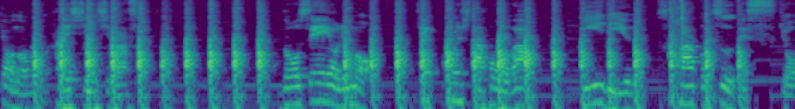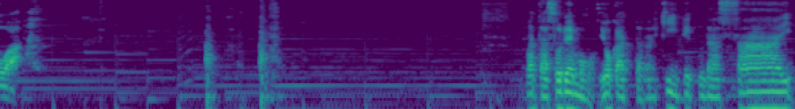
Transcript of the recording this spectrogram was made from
今日の僕配信します。同性よりも婚した方がいい理由、スパート2です、今日は。またそれもよかったら聞いてください。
